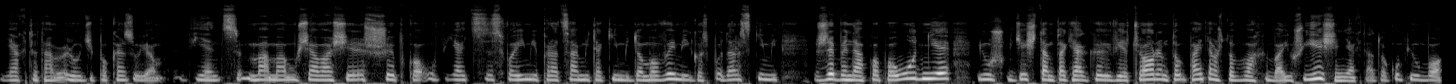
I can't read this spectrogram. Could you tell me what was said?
jak to tam ludzi pokazują. Więc mama musiała się szybko uwijać ze swoimi pracami takimi domowymi, gospodarskimi, żeby na popołudnie już gdzieś tam, tak jak wieczorem, to pamiętam, że to była chyba już jesień, jak tato kupił, bo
